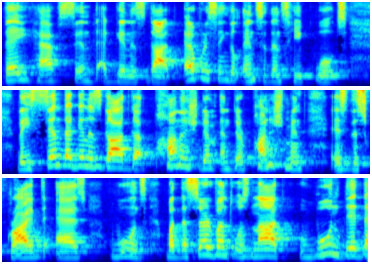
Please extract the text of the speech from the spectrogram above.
they have sinned against God. Every single incident he quotes, they sinned against God, God punished them, and their punishment is described as wounds. But the servant was not wounded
